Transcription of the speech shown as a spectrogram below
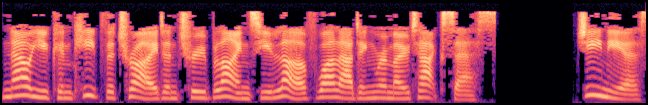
Now you can keep the tried and true blinds you love while adding remote access. Genius.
